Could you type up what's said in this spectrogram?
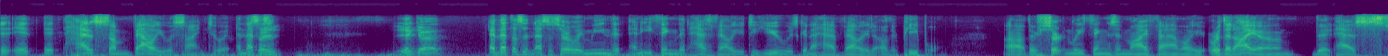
it, it, it has some value assigned to it, and that so, doesn't. Yeah, go ahead and that doesn't necessarily mean that anything that has value to you is going to have value to other people. Uh, there's certainly things in my family or that I own that has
